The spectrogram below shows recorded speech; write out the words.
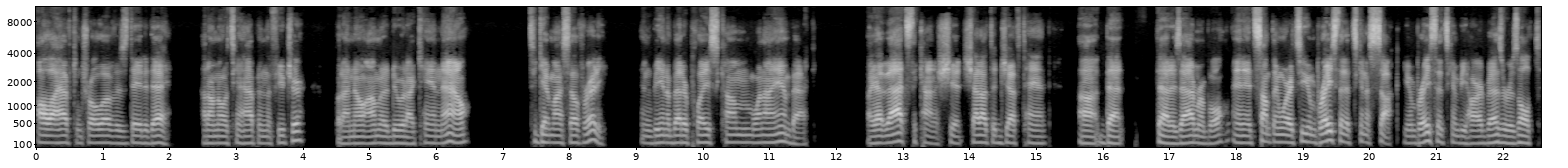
all I have control of is day to day. I don't know what's going to happen in the future, but I know I'm going to do what I can now to get myself ready and be in a better place come when I am back. Like that's the kind of shit. Shout out to Jeff Tan. Uh, that that is admirable, and it's something where it's you embrace that it's going to suck. You embrace that it's going to be hard, but as a result,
